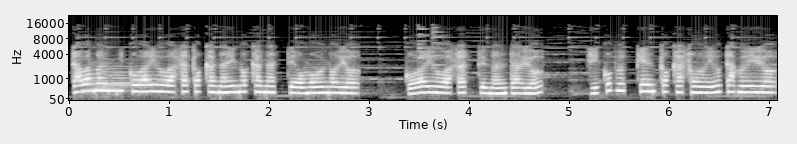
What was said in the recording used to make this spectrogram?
タワマンに怖い噂とかないのかなって思うのよ。怖い噂ってなんだよ事故物件とかそういう類よ。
